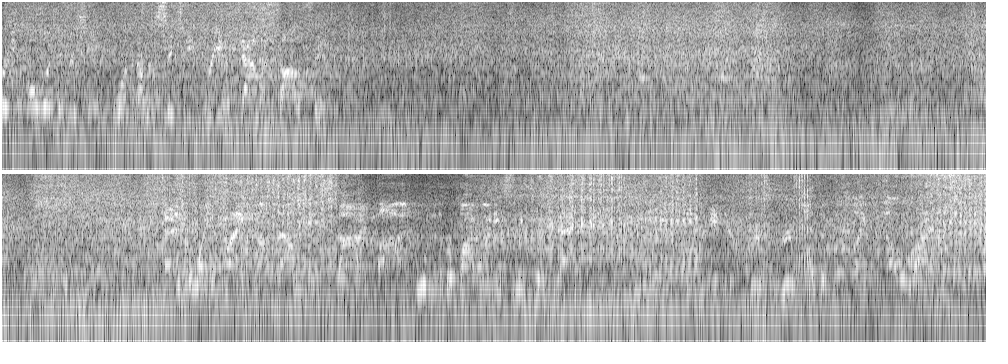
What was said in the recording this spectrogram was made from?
Pretty cool looking machine for the number 63 of Talon Thompson. And the white flag comes out inside by for the number 596 of Zach in your first group of the Moonlight L Rider.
